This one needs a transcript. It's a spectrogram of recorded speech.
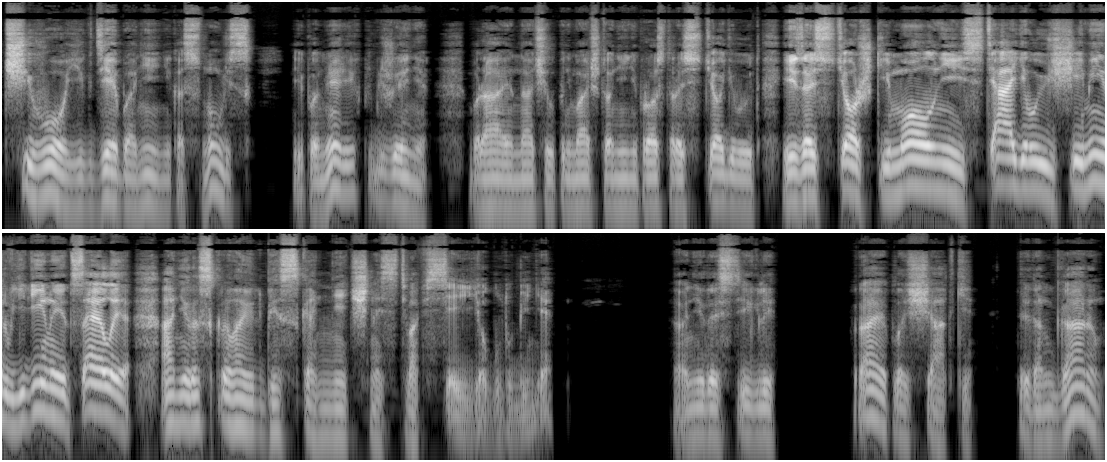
чего и где бы они ни коснулись, и по мере их приближения Брайан начал понимать, что они не просто расстегивают и застежки молнии, стягивающие мир в единое целое, они раскрывают бесконечность во всей ее глубине. Они достигли края площадки перед ангаром,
